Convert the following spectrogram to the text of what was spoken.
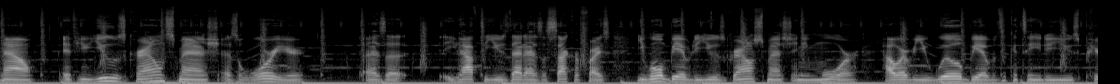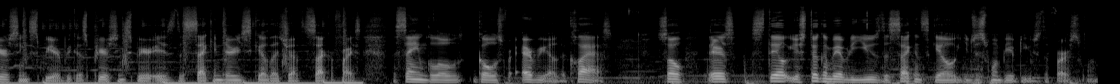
Now, if you use Ground Smash as a warrior, as a you have to use that as a sacrifice. You won't be able to use ground smash anymore. However you will be able to continue to use piercing spear because piercing spear is the secondary skill that you have to sacrifice. The same goes for every other class. So there's still you're still gonna be able to use the second skill. You just won't be able to use the first one.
